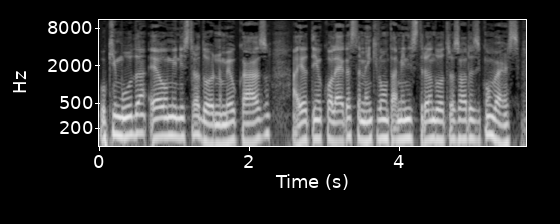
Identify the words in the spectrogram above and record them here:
O que muda é o ministrador. No meu caso, aí eu tenho colegas também que vão estar ministrando outras rodas de conversa. Uhum.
